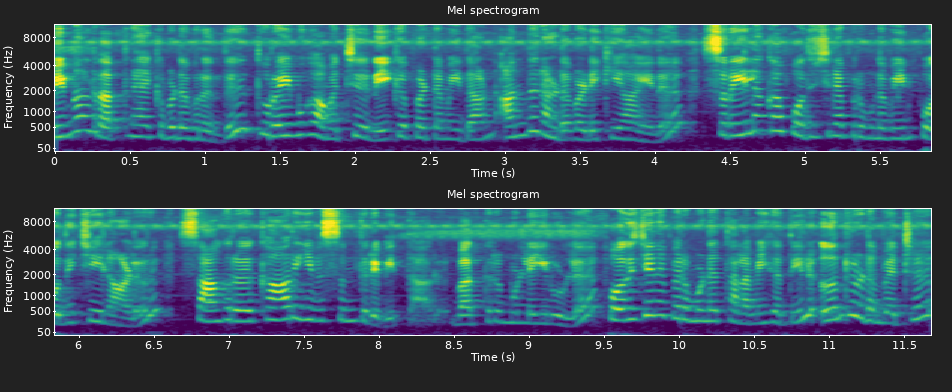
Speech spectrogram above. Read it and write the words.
விமல் ரத்நாயக்கவிடமிருந்து துறைமுக அமைச்சு நீக்கப்பட்டமைதான் அந்த நடவடிக்கையா என ஸ்ரீலங்கா பொதுஜன பெருமுனவின் பொதுச் செயலாளர் சாகர காரியவசம் தெரிவித்தார். பத்திரமுல்லையில் உள்ள பொதுஜன பெருமுன தலைமையகத்தில் இன்று இடம்பெற்ற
